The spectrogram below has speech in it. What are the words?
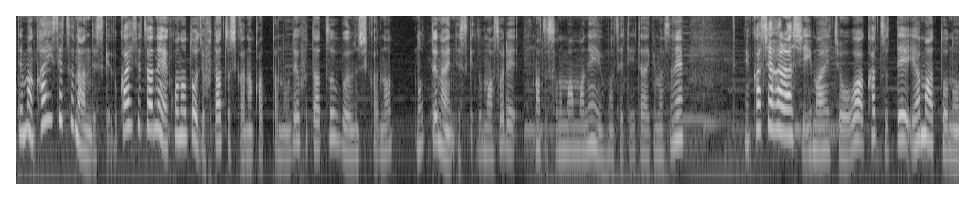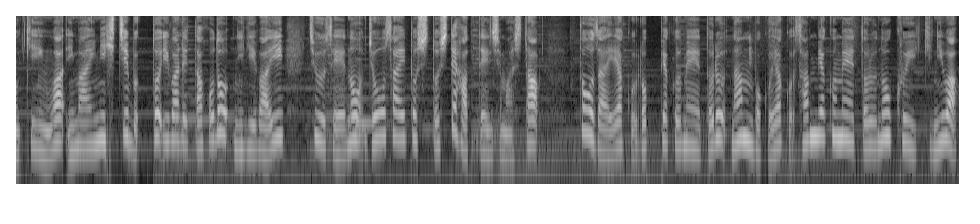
でまあ解説なんですけど解説はねこの当時2つしかなかったので2つ分しかな載ってないんですけど、まあ、それまずそのままね読ませていただきますね。橿原市今井町はかつて大和の金は今井に七部と言われたほどにぎわい中世の城塞都市として発展しました東西約600メートル南北約300メートルの区域には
